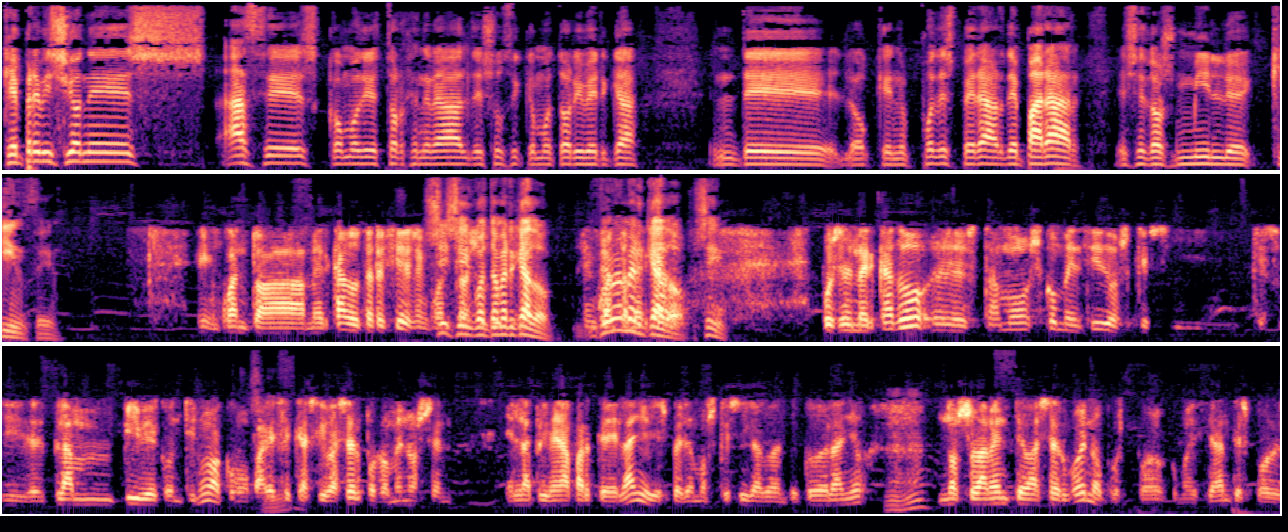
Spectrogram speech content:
¿qué previsiones haces como director general de Suzuki Motor Ibérica de lo que nos puede esperar de parar ese 2015? En cuanto a mercado, ¿te refieres? En sí, sí, en cuanto a mercado. En cuanto a mercado, sí. Pues el mercado eh, estamos convencidos que si que si el plan PIBE continúa, como parece que así va a ser, por lo menos en, en la primera parte del año, y esperemos que siga durante todo el año, no solamente va a ser bueno, pues como decía antes, por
